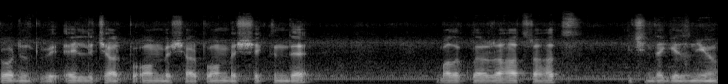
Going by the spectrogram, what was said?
Gördüğünüz gibi 50 çarpı 15 çarpı 15 şeklinde balıklar rahat rahat içinde geziniyor.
